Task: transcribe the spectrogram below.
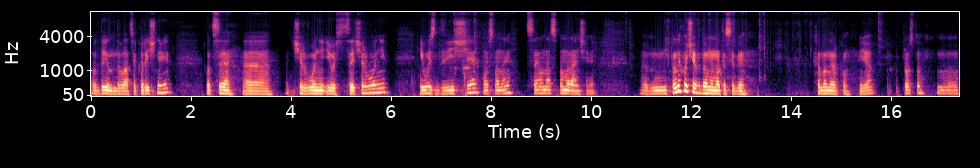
один, два це коричневі. Оце е, червоні і ось це червоні. І ось дві ще. Ось вони. Це у нас помаранчеві. Е, Ніхто не хоче вдома мати собі хабанерку. Я просто ну,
